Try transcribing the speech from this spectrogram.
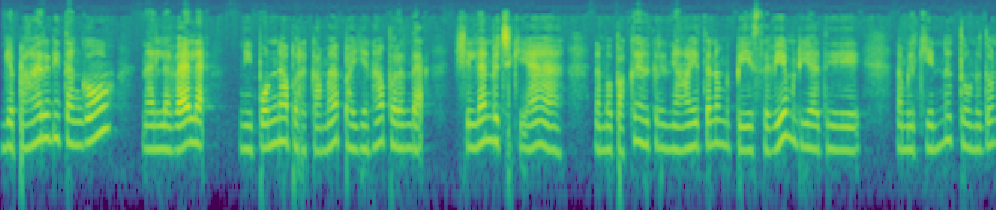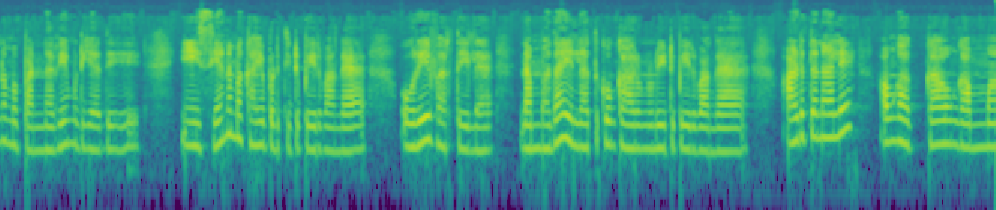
இங்கே பாரடி தங்கம் நல்ல வேலை. நீ பொண்ணாக பிறக்காம பையனாக பிறந்த. இல்லைன்னு வச்சுக்கேன் நம்ம பக்கம் இருக்கிற நியாயத்தை நம்ம பேசவே முடியாது. நம்மளுக்கு என்ன தோணுதோ நம்ம பண்ணவே முடியாது. ஈஸியாக நம்ம காயப்படுத்திட்டு போயிடுவாங்க ஒரே வார்த்தையில் நம்ம தான் எல்லாத்துக்கும் காரணம் நோண்டிட்டு போயிடுவாங்க அடுத்த நாளே அவங்க அக்கா அவங்க அம்மா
